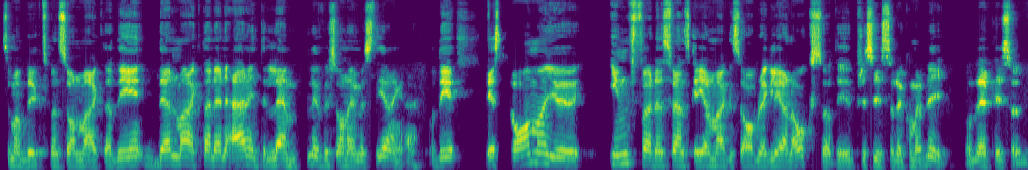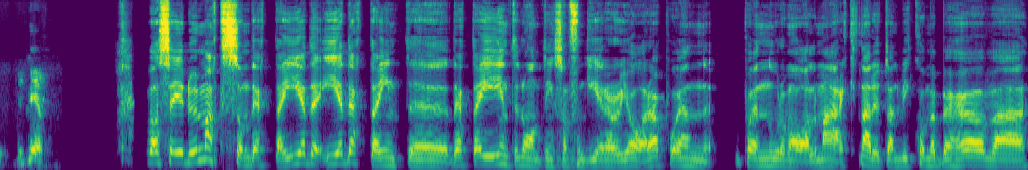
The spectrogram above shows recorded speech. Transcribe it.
som har byggts på en sån marknad. Det, den marknaden är inte lämplig för sådana investeringar. Och det, det sa man ju inför den svenska elmarknadsavreglerarna också. Det är precis så det kommer bli. Och det är precis så det blev. Vad säger du Mats om detta? Är, det, är detta, inte, detta är inte någonting som fungerar att göra på en, på en normal marknad utan vi kommer behöva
